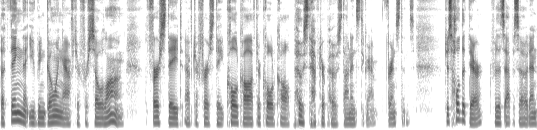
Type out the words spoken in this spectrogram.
The thing that you've been going after for so long, first date after first date, cold call after cold call, post after post on Instagram, for instance. just hold it there for this episode. And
